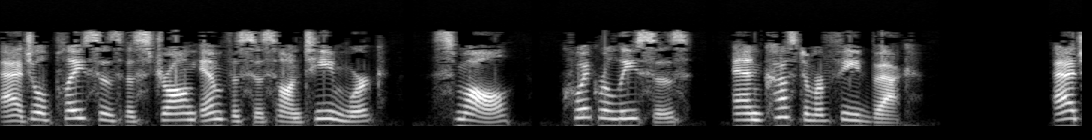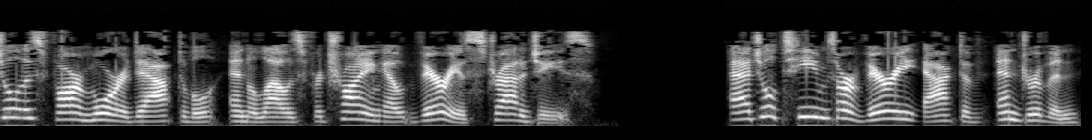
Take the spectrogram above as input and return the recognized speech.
Agile places a strong emphasis on teamwork, small, quick releases, and customer feedback. Agile is far more adaptable and allows for trying out various strategies. Agile teams are very active and driven,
